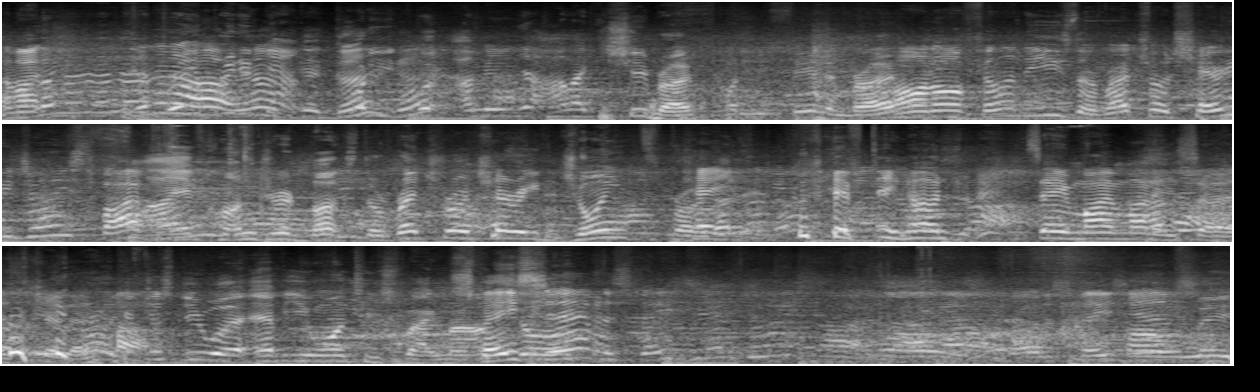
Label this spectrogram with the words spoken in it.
Am I- No, no, no, no, no, bring- no, bring it no, down. good, you- good. I mean, yeah, I like the shoe, bro. What are you feeling, bro? Oh no, I'm feeling these. The retro cherry joints? 500? 500 bucks, the retro cherry joints, bro. Hey. 1500 Save my money, so it's chilling. you just do whatever you want to, swagg, man. Space Jam? The Space Jam joints? The Space Jams? Lee.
